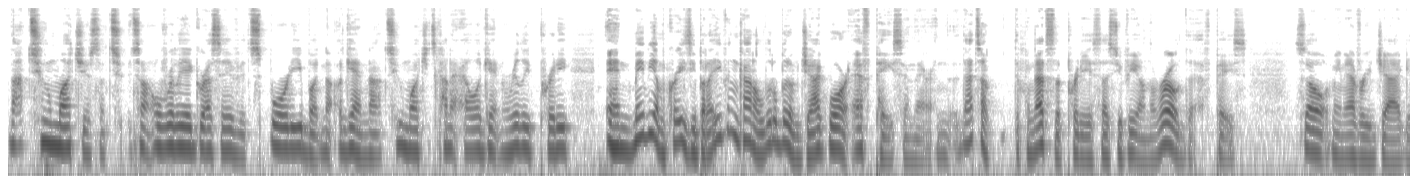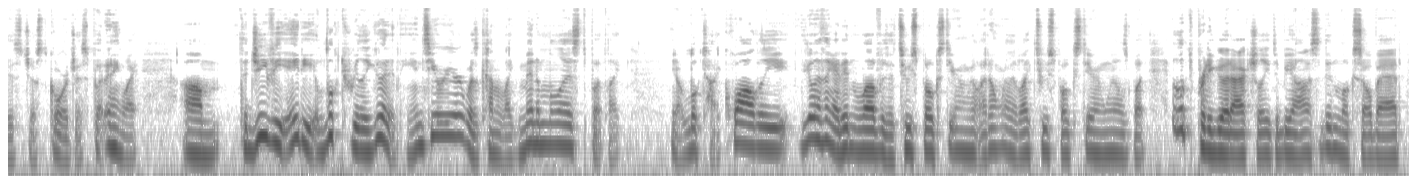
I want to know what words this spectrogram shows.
not too much. It's not, too, it's not overly aggressive. It's sporty, but not, again, not too much. It's kind of elegant and really pretty. And maybe I'm crazy, but I even got a little bit of Jaguar F Pace in there, and that's a I mean that's the prettiest SUV on the road, the F Pace. So I mean every Jag is just gorgeous. But anyway, um, the GV80 looked really good. The interior was kind of like minimalist, but like you know looked high quality. The only thing I didn't love was a two spoke steering wheel. I don't really like two spoke steering wheels, but it looked pretty good actually. To be honest, it didn't look so bad.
